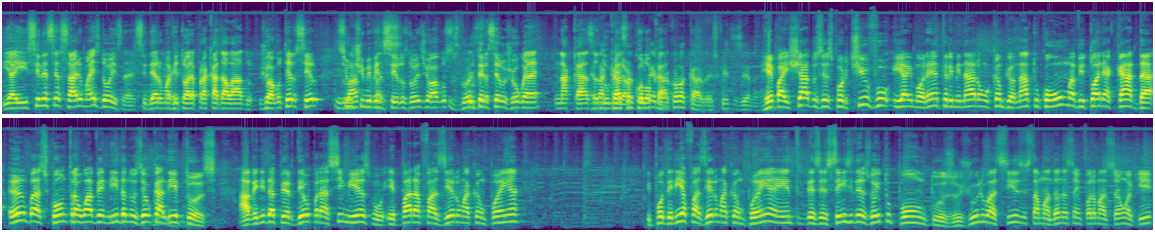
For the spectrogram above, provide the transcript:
E aí, se necessário, mais dois, né? Se der uma vitória para cada lado, joga o terceiro. E se lá- um time vencer os dois jogos, dois- o terceiro jogo é na casa É na do casa melhor do colocado. melhor colocado, é isso que eu ia dizer, né? Rebaixados Esportivo e Aimoré terminaram o campeonato com uma vitória cada, ambas contra o Avenida nos Eucaliptos. A Avenida perdeu para si mesmo e para fazer uma campanha e poderia fazer uma campanha entre 16 e 18 pontos. O Júlio Assis está mandando essa informação aqui.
